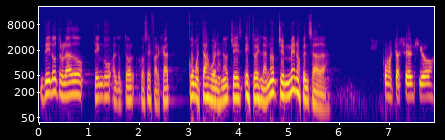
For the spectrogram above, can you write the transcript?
Del otro lado tengo al doctor José Farjat. ¿Cómo estás? Buenas noches. Esto es La Noche Menos Pensada. ¿Cómo estás, Sergio?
